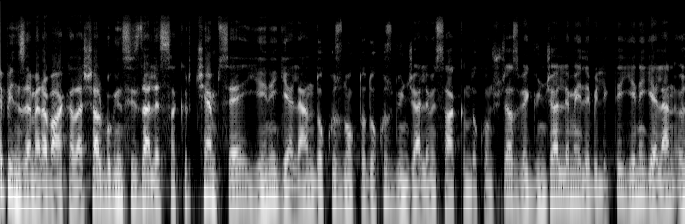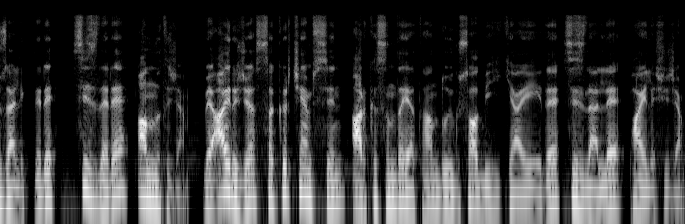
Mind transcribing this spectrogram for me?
Hepinize merhaba arkadaşlar. Bugün sizlerle Sakır Champs'e yeni gelen 9.9 güncellemesi hakkında konuşacağız ve güncelleme ile birlikte yeni gelen özellikleri sizlere anlatacağım. Ve ayrıca Sakır Champs'in arkasında yatan duygusal bir hikayeyi de sizlerle paylaşacağım.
